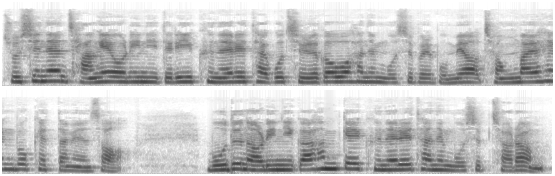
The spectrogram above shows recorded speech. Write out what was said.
조 씨는 장애 어린이들이 그네를 타고 즐거워하는 모습을 보며 정말 행복했다면서 모든 어린이가 함께 그네를 타는 모습처럼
